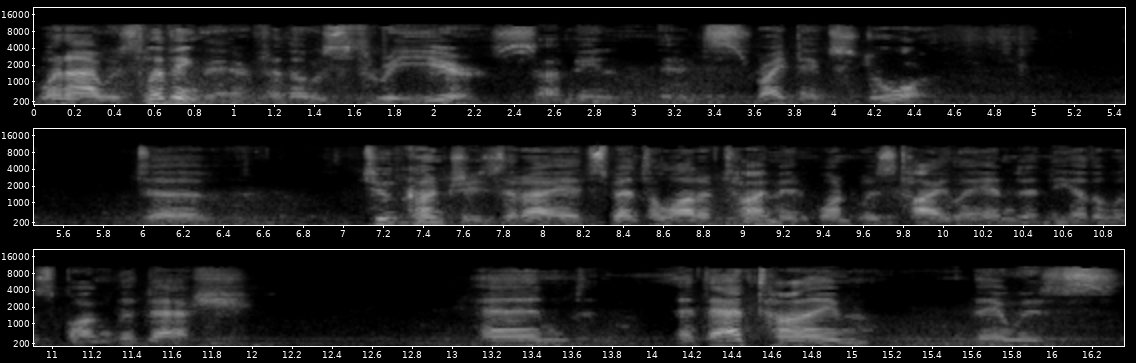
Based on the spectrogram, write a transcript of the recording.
when I was living there for those three years. I mean, it's right next door to two countries that I had spent a lot of time in. One was Thailand, and the other was Bangladesh. And at that time, there was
